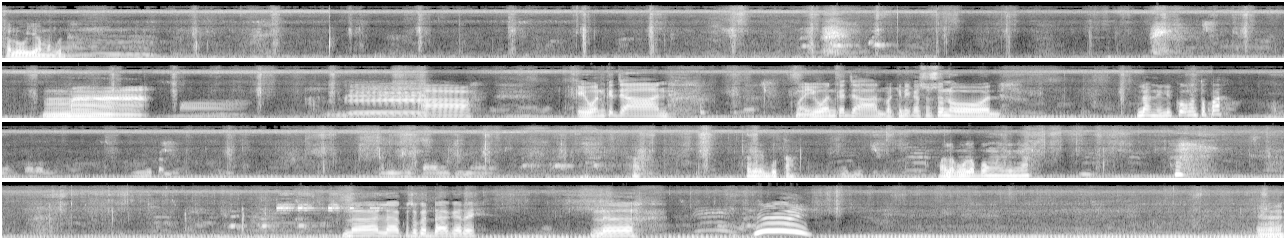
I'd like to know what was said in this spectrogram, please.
kaluya magud Ma. Ah. Iwan ka dyan. Maiwan ka dyan. Pag hindi ka susunod. Lah, niliko man to pa. Kami. Ang tawag ko na. Ano ibutang? Alabong-labong hindi nga. La la kusog ang dagat eh. La. Uy. Eh.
